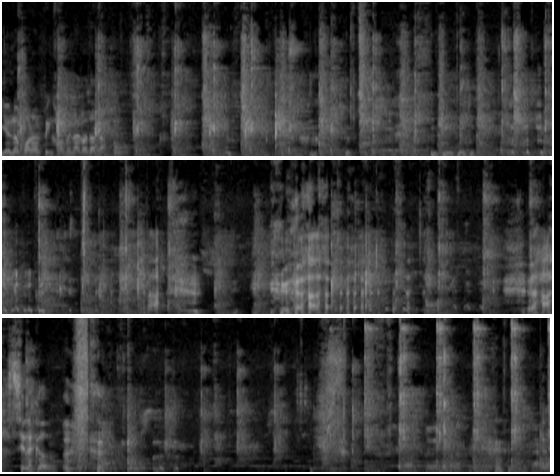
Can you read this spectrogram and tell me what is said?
ইয়েলো পলার পিঙ্ক হবে না গো দাদা। হাসছি দেখো? এখন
